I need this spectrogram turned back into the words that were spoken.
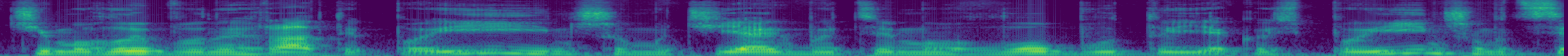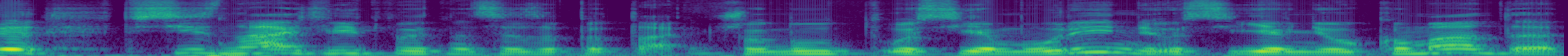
чи могли б вони грати по-іншому, чи як би це могло бути якось по-іншому. Це всі знають відповідь на це запитання. Що ну ось є Маурінь, ось є в нього команда,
